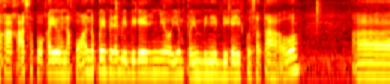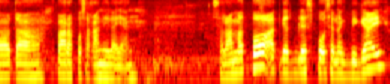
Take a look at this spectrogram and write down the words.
makakaasa po kayo na kung ano po yung pinabibigay ninyo, yun po yung binibigay ko sa tao. At ah, para po sa kanila yan. Salamat po at God bless po sa nagbigay.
